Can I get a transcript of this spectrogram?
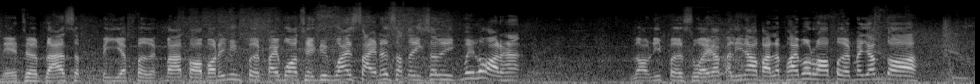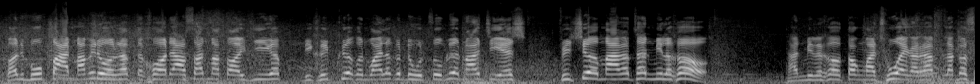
เนเธอร์บลาสเปียเปิดมาต่อบอลนิดนึงเปิดไปวอลเทคดึงไว้ใส่นั้นสตานิกสตานิกไม่รอดฮะรอบนี้เปิดสวยครับอารีนาบัตรแล้วพายมารอเปิดมาย้ำต่อกอดิบุกปาดมาไม่โดนครับแต่คอดาวซัดมาต่ออีกทีครับมีคลิปเครื่องกันไว้แล้วก็ดูดสูบเลือดมา GH ฟิชเชอร์มาครับท่านมิลเลอร์ ทันมิราเคิลต้องมาช่วยกันครับ แล้วก็ส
